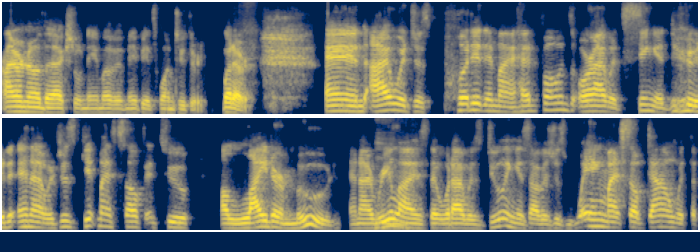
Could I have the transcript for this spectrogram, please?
I don't know the actual name of it. Maybe it's one two three, whatever. And I would just put it in my headphones or I would sing it, dude. And I would just get myself into a lighter mood. And I mm. realized mm. that what I was doing is I was just weighing myself down with the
